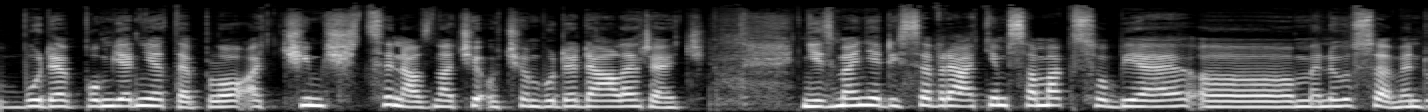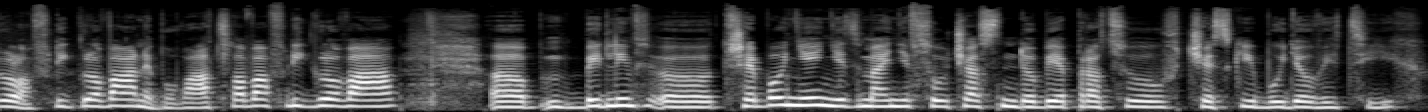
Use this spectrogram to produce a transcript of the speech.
bude poměrně teplo a čímž chci naznačit, o čem bude dále řeč. Nicméně, když se vrátím sama k sobě, jmenuji se Vendula Flíglová nebo Václava Flíglová, bydlím v Třeboni, nicméně v současné době pracuji v Českých Budějovicích.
